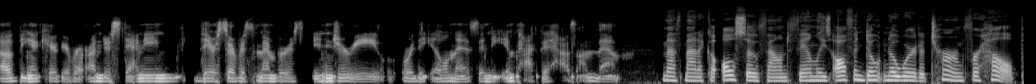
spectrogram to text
of being a mm-hmm. caregiver, understanding mm-hmm. their service member's injury or the illness and the impact it has on them. Mathematica also found families often don't know where to turn for help.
